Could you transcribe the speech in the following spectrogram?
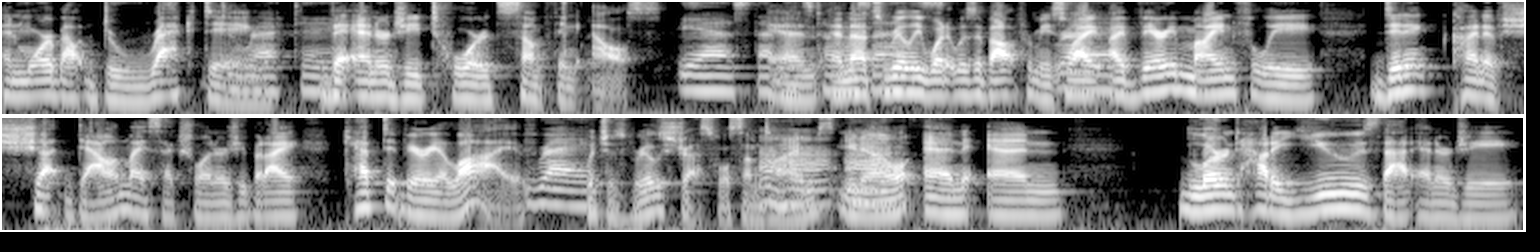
and more about directing, Directing. the energy towards something else. yes, that And and that's really what it was about for me. So Right. I, I very mindfully didn't kind of shut down my sexual energy, but I kept it very alive, Right. Uh-huh, which was really stressful sometimes, you know, and and learned how to use that energy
